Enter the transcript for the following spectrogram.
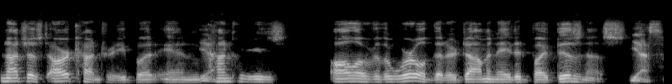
not just our country, but in yeah. countries all over the world that are dominated by business. Yes.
